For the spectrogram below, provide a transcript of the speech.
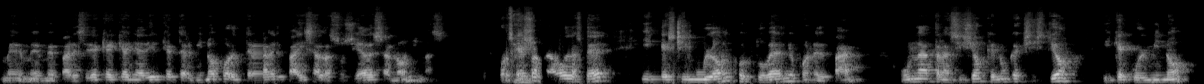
me, parecería que hay que añadir que terminó por entregar el país a las sociedades anónimas, porque eso acabó de hacer y que simuló en contubernio con el PAN una transición que nunca existió y que culminó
